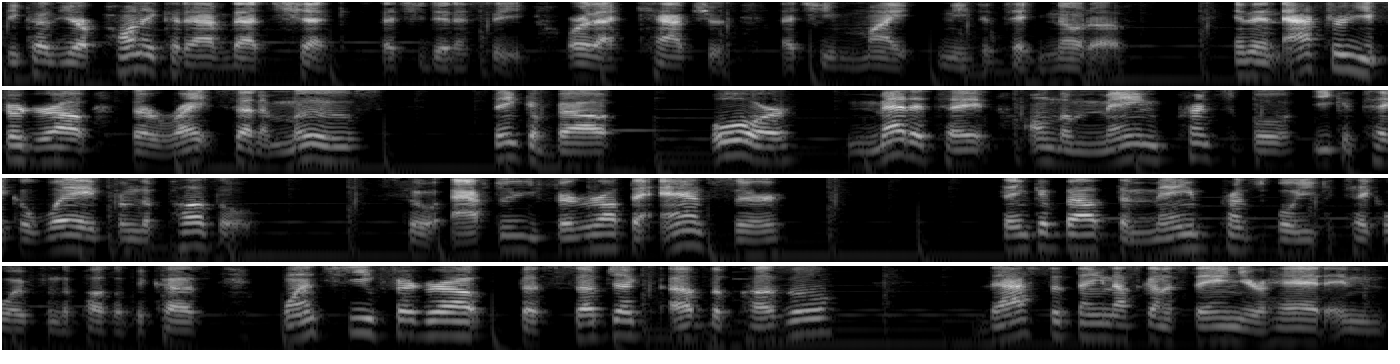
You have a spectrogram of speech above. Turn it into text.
Because your opponent could have that check that you didn't see or that capture that you might need to take note of. And then after you figure out the right set of moves, think about or meditate on the main principle you can take away from the puzzle. So after you figure out the answer, think about the main principle you can take away from the puzzle because once you figure out the subject of the puzzle, that's the thing that's going to stay in your head in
